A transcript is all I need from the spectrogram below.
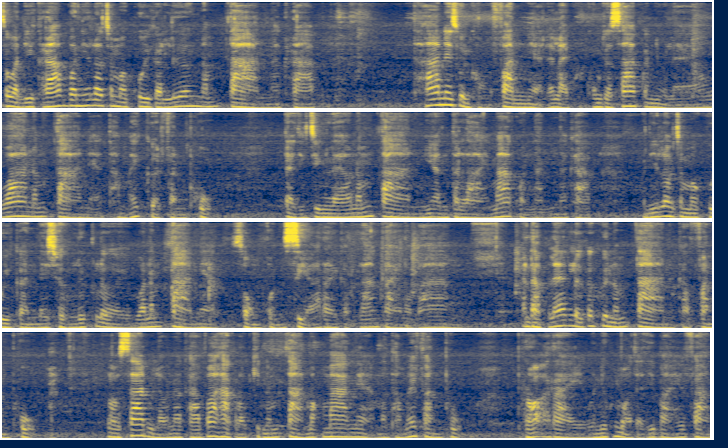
สวัสดีครับ วันนี้เราจะมาคุยกันเรื่องน้ำตาลนะครับ ถ้าในส่วนของฟันเนี่ยหลายๆคนคงจะทราบกันอยู่แล้วว่าน้ำตาลเนี่ยทำให้เกิดฟันผุแต่จริงๆ แล้วน้ำตาลมีอันตรายมากกว่านั้นนะครับ วันนี้เราจะมาคุยกันในเชิงลึกเลย ว่าน้ำตาลเนี่ยส่งผลเสียอะไรกับร่างกายเราบ้าง อันดับแรกเลยก็คือน้ำตาลกับฟันผุเราทราบอยู่แล้วนะครับว่าหากเรากินน้ำตาลมากๆเนี่ยมันทำให้ฟันผุเพราะอะไรวันนี้คุณหมอจะอธิบายให้ฟัง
